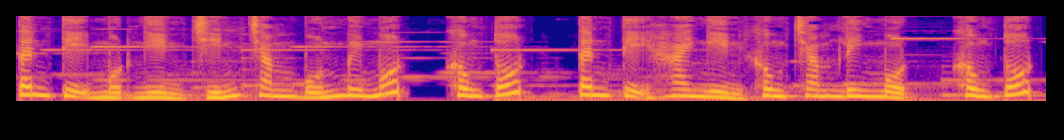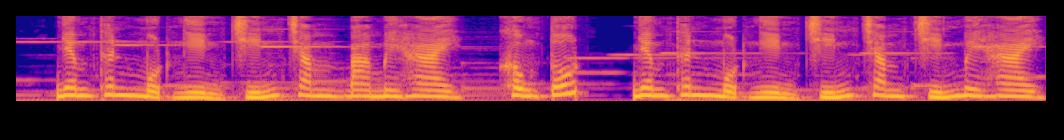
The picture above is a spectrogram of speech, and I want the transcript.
Tân Tỵ 1941, không tốt, Tân Tỵ 2001, không tốt, Nhâm Thân 1932, không tốt, Nhâm Thân 1992,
